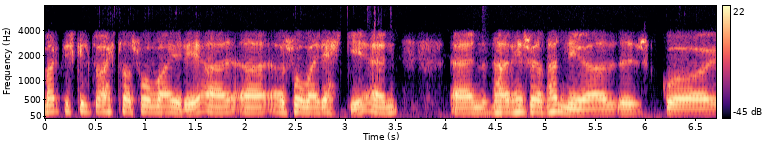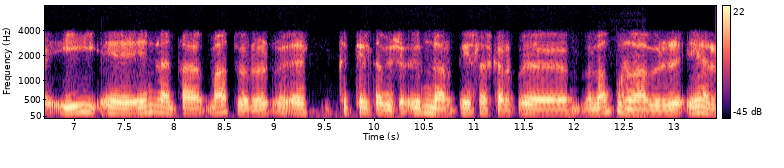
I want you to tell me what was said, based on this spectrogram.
margir skildu ætla að svo væri, að, svo væri ekki, en, en það er hins vegar þannig að, sko, í eh, innlenda matvörur, eh, til dæmis unnar íslenskar uh, landbúnaðafurur er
